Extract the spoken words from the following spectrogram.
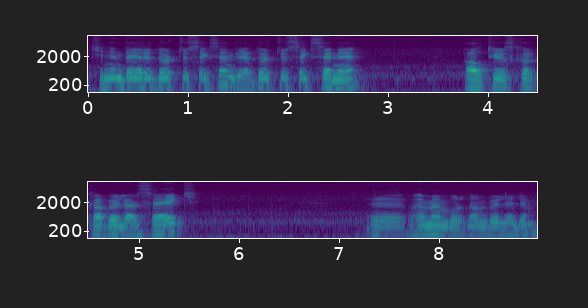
2'nin değeri 480 diye 480'i 640'a bölersek e, hemen buradan bölelim.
